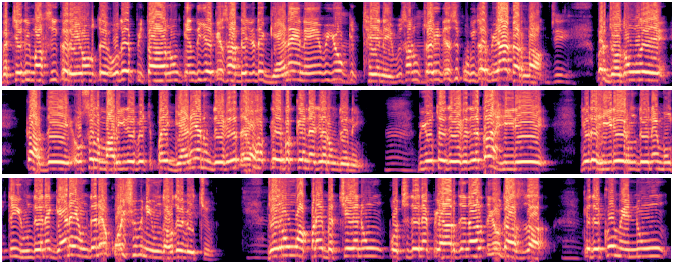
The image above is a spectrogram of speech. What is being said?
ਬੱਚੇ ਦੀ ਮਾਸੀ ਘਰੇ ਆਉਣ ਤੇ ਉਹਦੇ ਪਿਤਾ ਨੂੰ ਕਹਿੰਦੀ ਹੈ ਕਿ ਸਾਡੇ ਜਿਹੜੇ ਗਹਿਣੇ ਨੇ ਵੀ ਉਹ ਕਿੱਥੇ ਨੇ ਵੀ ਸਾਨੂੰ ਚਾਹੀਦੇ ਅਸੀਂ ਕੁੜੀ ਦਾ ਵਿਆਹ ਕਰਨਾ। ਜੀ। ਪਰ ਜਦੋਂ ਉਹਦੇ ਘਰ ਦੇ ਉਸ ਅਲਮਾਰੀ ਦੇ ਵਿੱਚ ਪਏ ਗਹਿਣਿਆਂ ਨੂੰ ਦੇਖਦੇ ਤੇ ਉਹ ਹੱਕੇ ਬੱਕੇ ਨਜ਼ਰ ਆਉਂਦੇ ਨੇ। ਵੀ ਉੱਥੇ ਦੇਖਦੇ ਆ ਤਾਂ ਹੀਰੇ ਜਿਹੜੇ ਹੀਰੇ ਹੁੰਦੇ ਨੇ ਮੋਤੀ ਹੁੰਦੇ ਨੇ ਗਹਿਣੇ ਹੁੰਦੇ ਨੇ ਉਹ ਕੁਝ ਵੀ ਨਹੀਂ ਹੁੰਦਾ ਉਹਦੇ ਵਿੱਚ। ਜਦੋਂ ਉਹ ਆਪਣੇ ਬੱਚੇ ਨੂੰ ਪੁੱਛਦੇ ਨੇ ਪਿਆਰ ਦੇ ਨਾਲ ਤੇ ਉਹ ਦੱਸਦਾ ਕਿ ਦੇਖੋ ਮੈਨੂੰ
